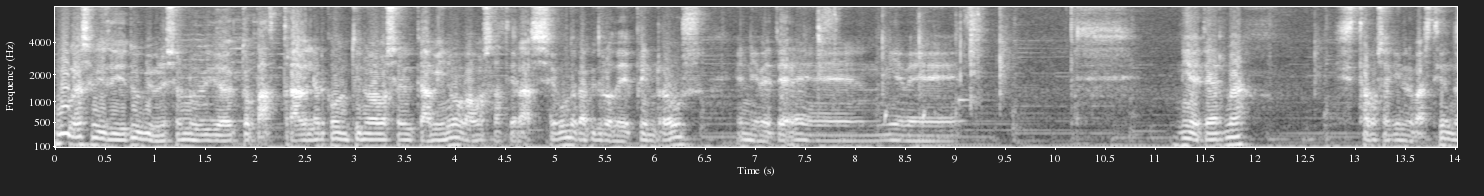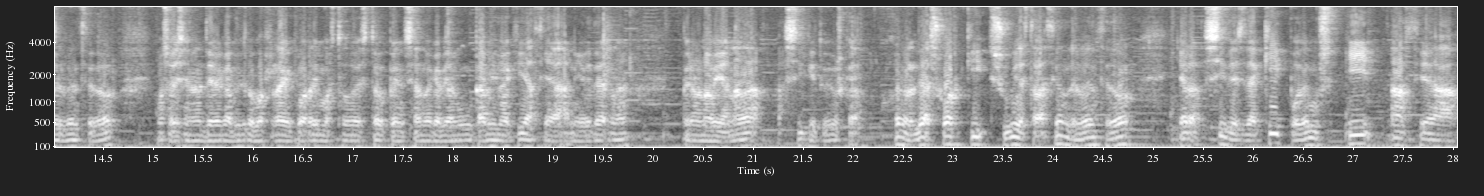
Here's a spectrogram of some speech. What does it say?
Muy buenas amigos de YouTube, bienvenidos a un nuevo vídeo de Octopath Traveler. Continuamos el camino, vamos hacia el segundo capítulo de Primrose en nieve, en nieve, nieve eterna. Estamos aquí en el bastión del vencedor. Ver si en el anterior capítulo pues recorrimos todo esto pensando que había algún camino aquí hacia nieve eterna, pero no había nada, así que tuvimos que coger la aldea Swarky, subir a esta estación del vencedor y ahora sí desde aquí podemos ir hacia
